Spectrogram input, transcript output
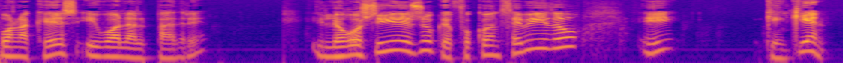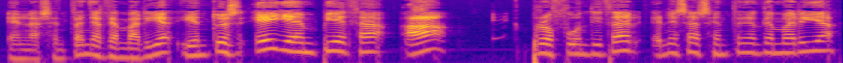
con la que es igual al Padre. Y luego sigue eso que fue concebido y ¿quién quién? En las entrañas de María y entonces ella empieza a profundizar en esas entrañas de María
